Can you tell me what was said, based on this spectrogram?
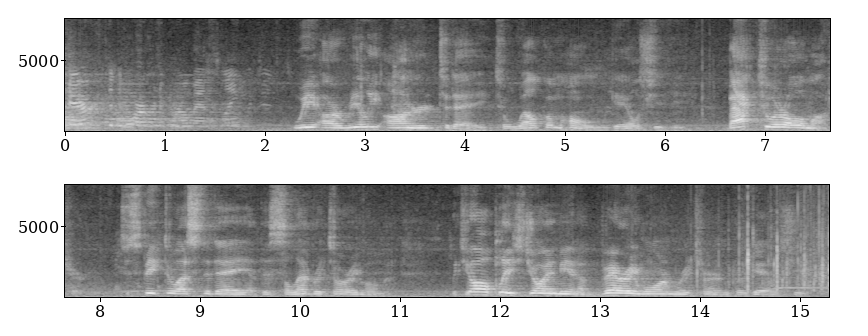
Chair of the Department of Romance Languages. We are really honored today to welcome home Gail Sheehy back to her alma mater to speak to us today at this celebratory moment. Would you all please join me in a very warm return for Gail Sheehy.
